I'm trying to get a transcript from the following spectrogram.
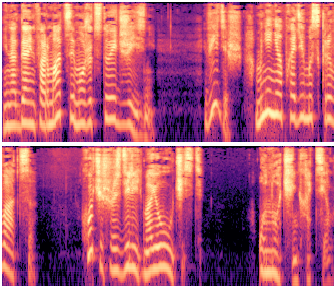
Иногда информация может стоить жизни. Видишь, мне необходимо скрываться. Хочешь разделить мою участь?» Он очень хотел,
